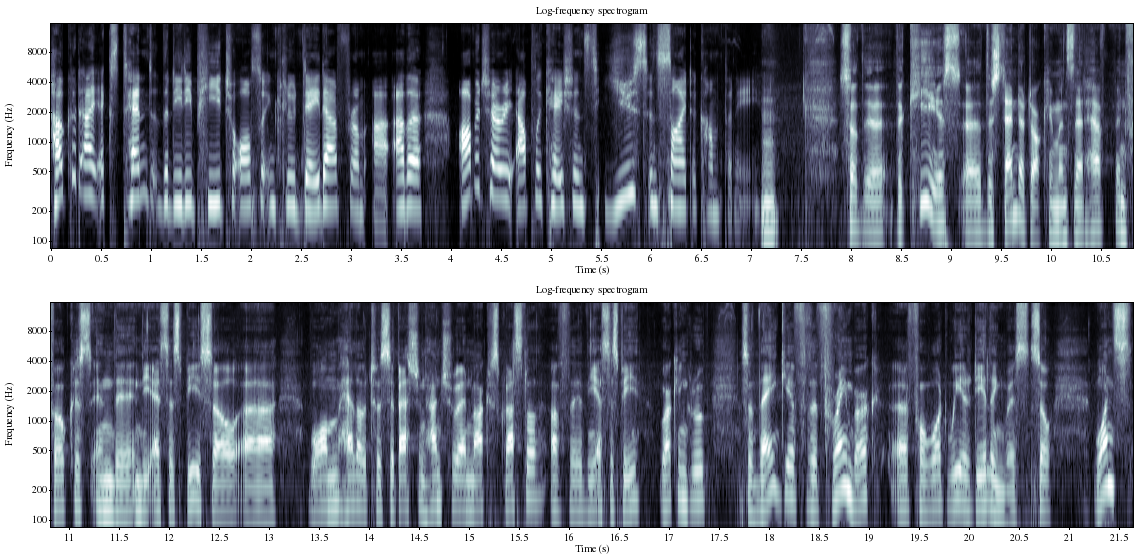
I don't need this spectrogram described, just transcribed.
How could I extend the DDP to also include data from uh, other arbitrary applications used inside a company? Mm. So the, the key is uh, the standard documents that have been focused in the in the SSB. So uh, warm hello to Sebastian Handschuh and Markus Grastel of the, the SSB working group. So they give the framework uh, for what we are dealing with. So once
